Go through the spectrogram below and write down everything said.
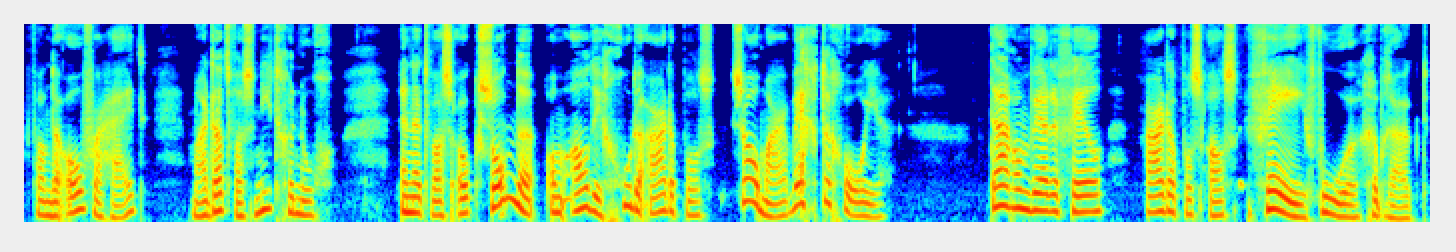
van de overheid, maar dat was niet genoeg. En het was ook zonde om al die goede aardappels zomaar weg te gooien. Daarom werden veel aardappels als veevoer gebruikt.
